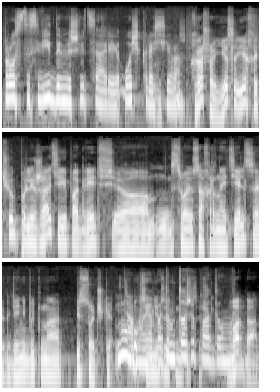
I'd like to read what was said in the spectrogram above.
просто с видами Швейцарии. Очень красиво. Хорошо, если я хочу полежать и погреть э, свое сахарное тельце где-нибудь на песочке. Ну, а мы об этом тоже подумали. Вода.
